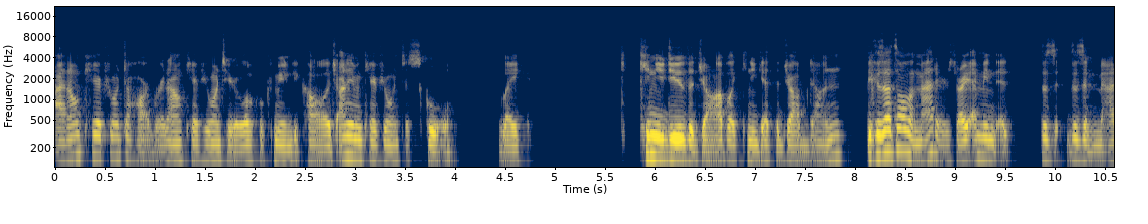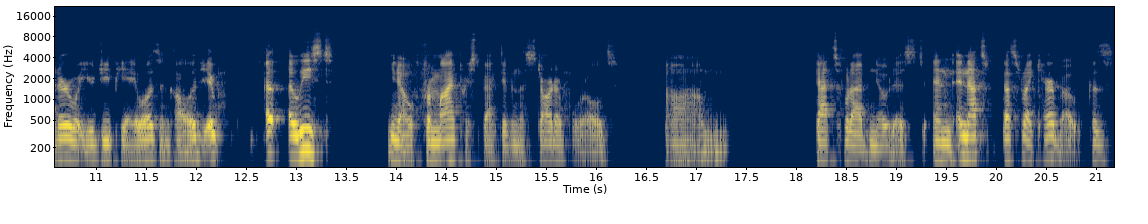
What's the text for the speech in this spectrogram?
i don't care if you went to harvard i don't care if you went to your local community college i don't even care if you went to school. Like can you do the job? Like can you get the job done? Because that's all that matters right? I mean it, does it does it matter what your gpa was in college? It, at, at least you know from my perspective in the startup world um, that's what I've noticed, and and that's that's what I care about because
